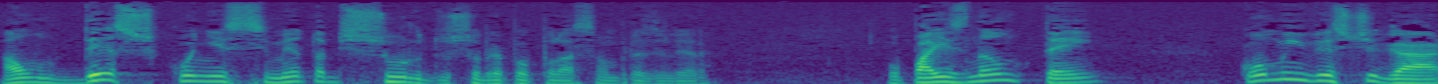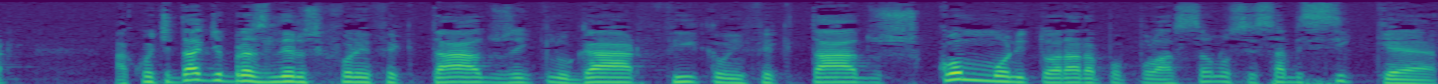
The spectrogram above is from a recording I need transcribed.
há um desconhecimento absurdo sobre a população brasileira. O país não tem como investigar a quantidade de brasileiros que foram infectados, em que lugar ficam infectados, como monitorar a população, não se sabe sequer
